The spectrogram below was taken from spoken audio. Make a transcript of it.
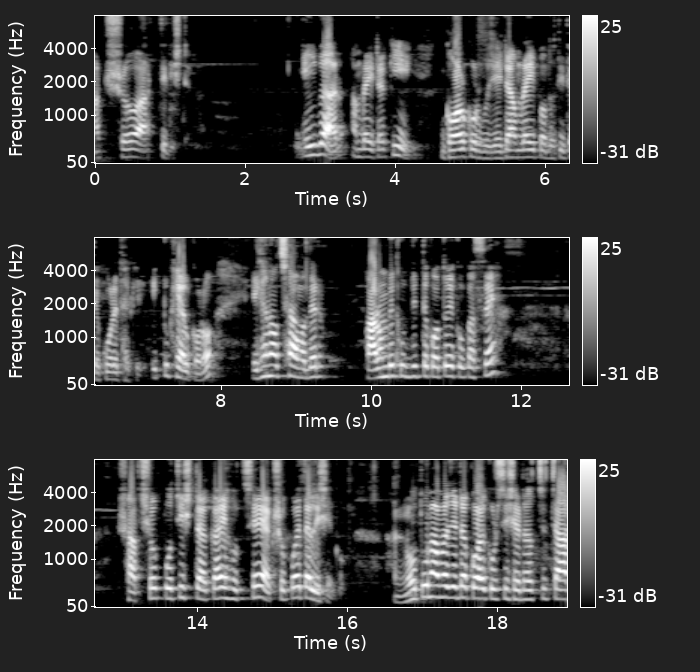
আটশো আটত্রিশ টাকা। এইবার আমরা এটার কি গড় করব যে এটা আমরা এই পদ্ধতিতে করে থাকি। একটু খেয়াল করো, এখানে হচ্ছে আমাদের প্রারম্ভিক উদ্বৃত্তে কত একক আছে? সাতশো পঁচিশ টাকায় হচ্ছে একশো পঁয়তাল্লিশ একক। আর নতুন আমরা যেটা ক্রয় করছি সেটা হচ্ছে চার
